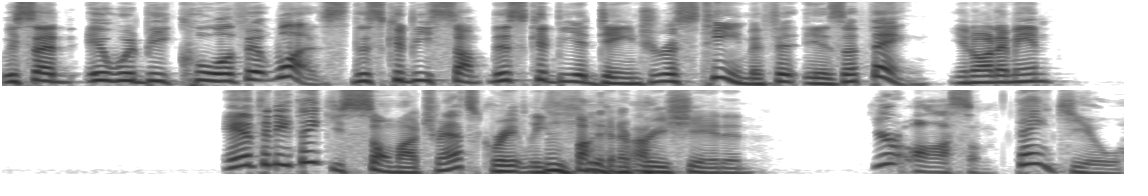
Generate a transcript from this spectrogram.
We said it would be cool if it was. This could be some this could be a dangerous team if it is a thing. You know what I mean? Anthony, thank you so much, man. That's greatly fucking Yeah. appreciated. You're awesome. Thank you.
